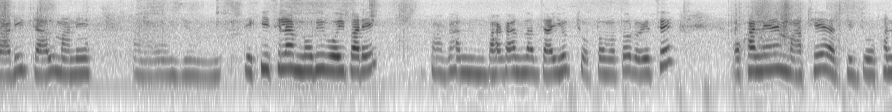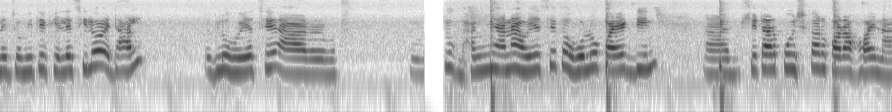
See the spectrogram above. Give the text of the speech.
বাড়ির ডাল মানে দেখিয়েছিলাম নদীর ওই পারে। বাগান বাগান না, যাই হোক, ছোট্ট মতো রয়েছে। ওখানে মাঠে আর কি ওখানে জমিতে ফেলেছিল ডাল এগুলো হয়েছে আর একটু ভাঙিয়ে আনা হয়েছে তো হলো কয়েকদিন সেটা আর পরিষ্কার করা হয় না।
